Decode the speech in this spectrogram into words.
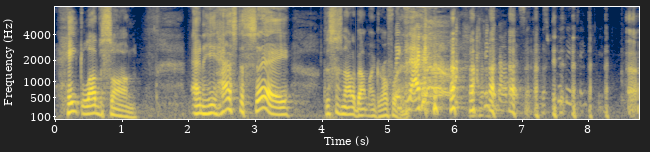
hate love song, and he has to say, "This is not about my girlfriend." Exactly. I think about that sometimes. What do they think?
